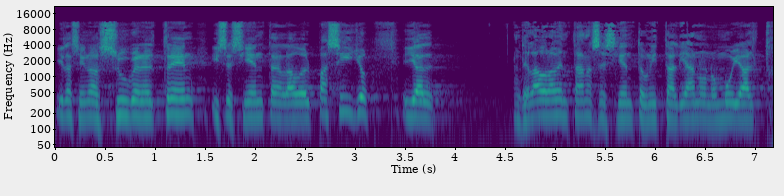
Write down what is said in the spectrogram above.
y la señora sube en el tren y se sienta al lado del pasillo y al, del lado de la ventana se sienta un italiano no muy alto,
